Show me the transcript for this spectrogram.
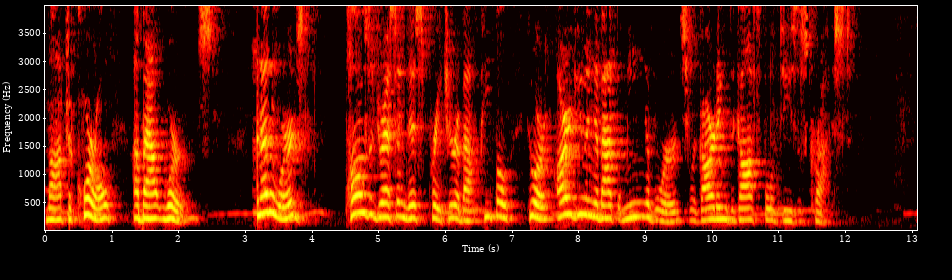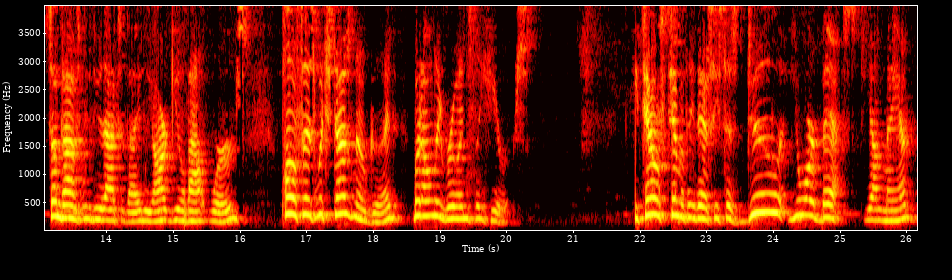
not to quarrel about words. In other words, Paul's addressing this preacher about people who are arguing about the meaning of words regarding the gospel of Jesus Christ. Sometimes we do that today. We argue about words. Paul says, which does no good, but only ruins the hearers. He tells Timothy this. He says, Do your best, young man,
